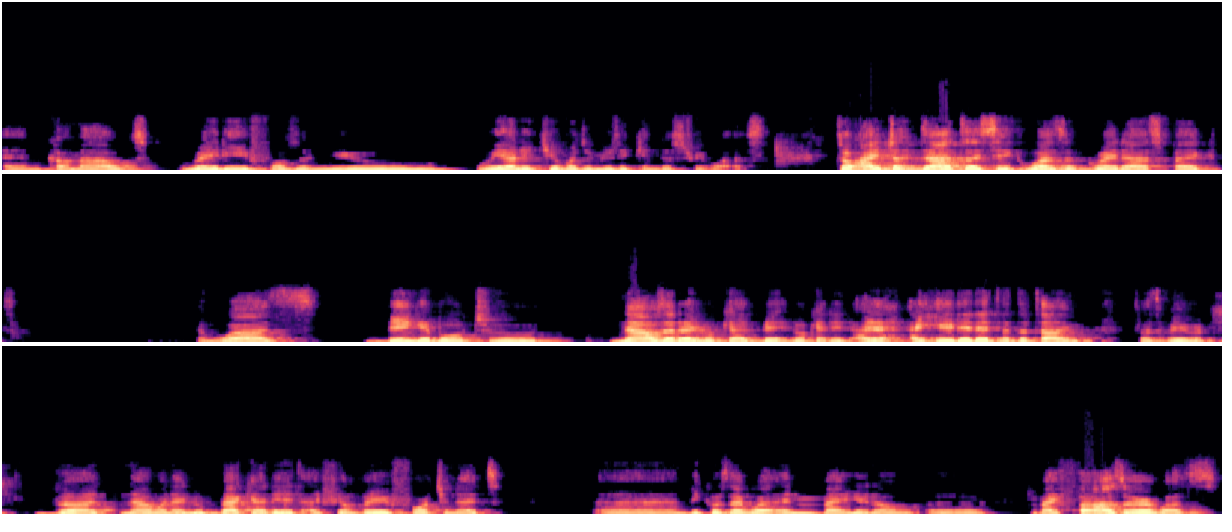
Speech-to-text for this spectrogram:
and come out ready for the new reality of what the music industry was. So I that I think was a great aspect was being able to now that I look at look at it, I, I hated it at the time. It was very, but now when I look back at it, I feel very fortunate uh, because I was and my you know uh, my father was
